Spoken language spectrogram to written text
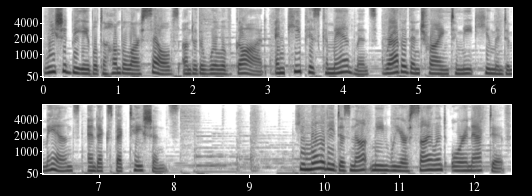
we should be able to humble ourselves under the will of God and keep His commandments rather than trying to meet human demands and expectations. Humility does not mean we are silent or inactive.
